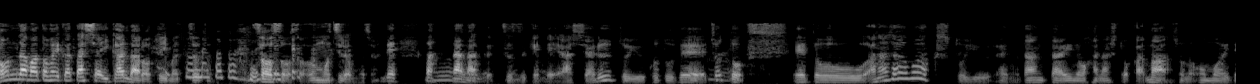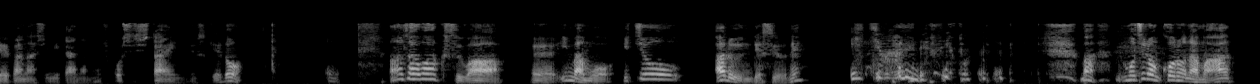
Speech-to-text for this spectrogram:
そんなまとめ方しちゃいかんだろうって今 ちょっと。そ。そうそうそう、もちろんもちろん。で、まあ、うん長く続けていらっしゃるということで、ちょっと、えっ、と、アナザーワークスという団体の話とか、まあ、その思い出話みたいなのを少ししたいんですけどええ、アナザーワークスは、えー今も一応あるんですよね。一応あるんですよ。まあ、もちろんコロナもあ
